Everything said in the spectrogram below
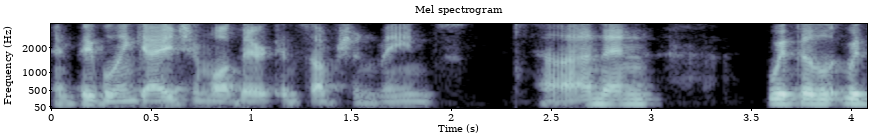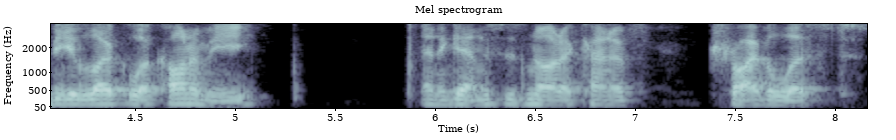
and people engaged in what their consumption means. Uh, and then with the with the local economy, and again, this is not a kind of tribalist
